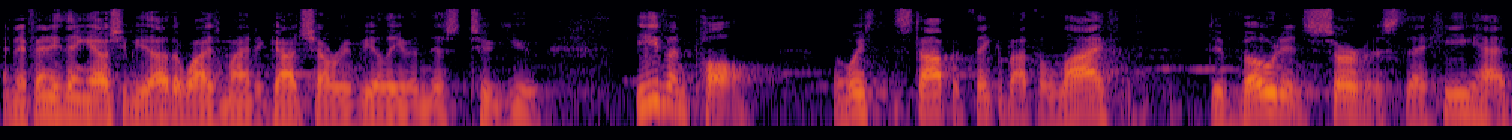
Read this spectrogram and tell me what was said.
And if anything else you be otherwise minded, God shall reveal even this to you. Even Paul when we stop and think about the life of devoted service that he had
